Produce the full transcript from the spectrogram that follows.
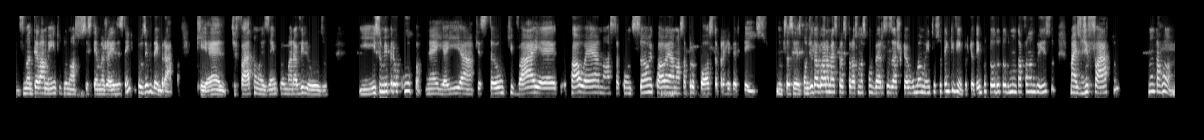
desmantelamento do nosso sistema já existente, inclusive da Embrapa, que é de fato um exemplo maravilhoso. E isso me preocupa, né? E aí a questão que vai é qual é a nossa condição e qual é a nossa proposta para reverter isso. Não precisa ser respondido agora, mas para as próximas conversas acho que em algum momento isso tem que vir, porque o tempo todo todo mundo está falando isso, mas de fato não está rolando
